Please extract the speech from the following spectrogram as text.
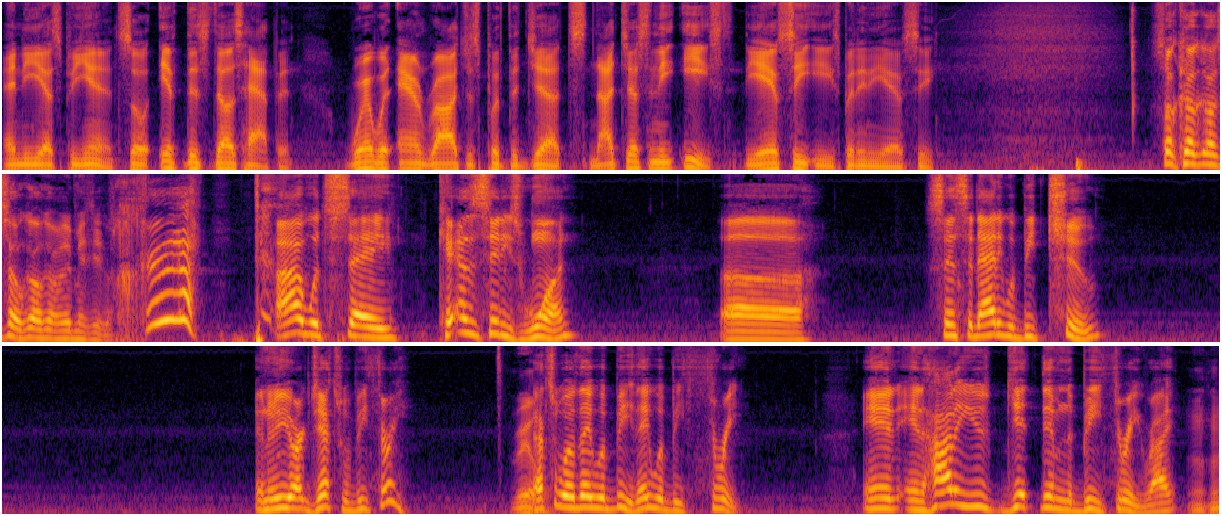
and ESPN. So if this does happen, where would Aaron Rodgers put the Jets? Not just in the East, the AFC East, but in the AFC. So go go so go go. Let me see. I would say Kansas City's one. Uh, Cincinnati would be two. And the New York Jets would be three. Really? That's where they would be. They would be three. And and how do you get them to be three? Right. Mm-hmm.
